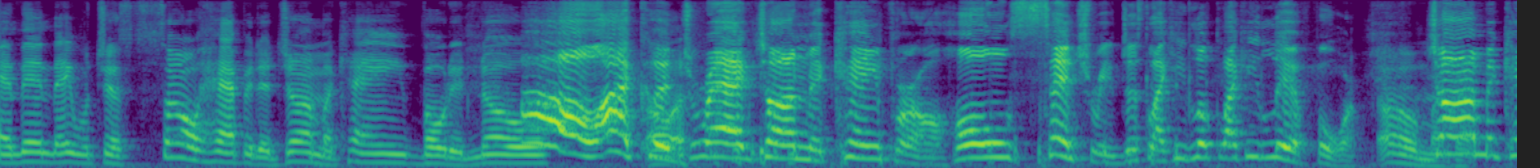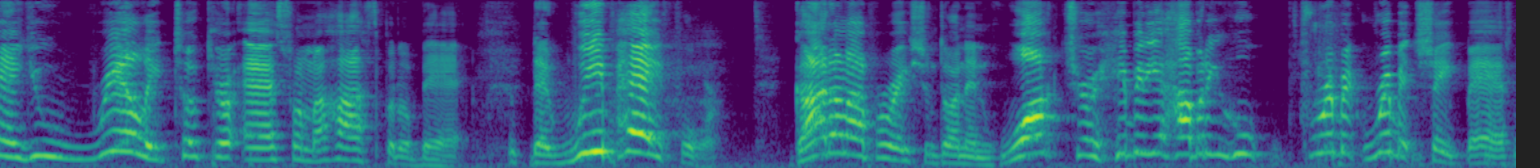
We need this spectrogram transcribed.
And then they were just so happy that John McCain voted no. Oh, I could Oh. drag John McCain for a whole century, just like he looked like he lived for. Oh, my John McCain, you really took your ass from the hospital bed that we paid for, got an operation done, and walked your hibbity hobbity hoop ribbit ribbit shaped ass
